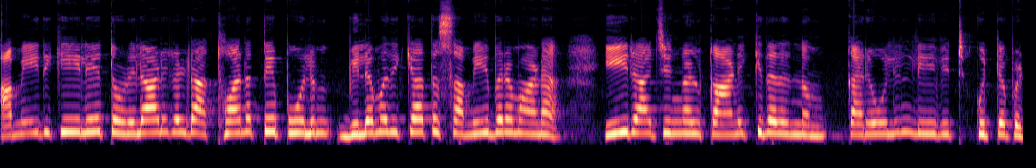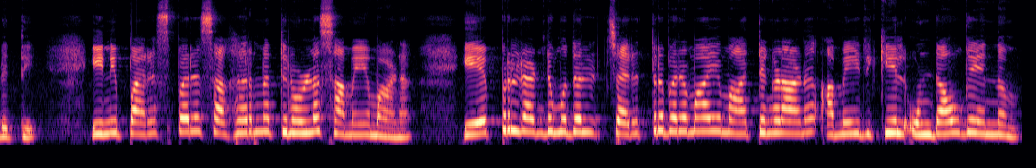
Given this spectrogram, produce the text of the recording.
അമേരിക്കയിലെ തൊഴിലാളികളുടെ അധ്വാനത്തെ പോലും വിലമതിക്കാത്ത സമീപനമാണ് ഈ രാജ്യങ്ങൾ കാണിക്കുന്നതെന്നും കരോലിൻ ലീവിറ്റ് കുറ്റപ്പെടുത്തി. ഇനി പരസ്പര സഹകരണത്തിനുള്ള സമയമാണ്. ഏപ്രിൽ രണ്ട് മുതൽ ചരിത്രപരമായ മാറ്റങ്ങളാണ് അമേരിക്കയിൽ ഉണ്ടാവുകയെന്നും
